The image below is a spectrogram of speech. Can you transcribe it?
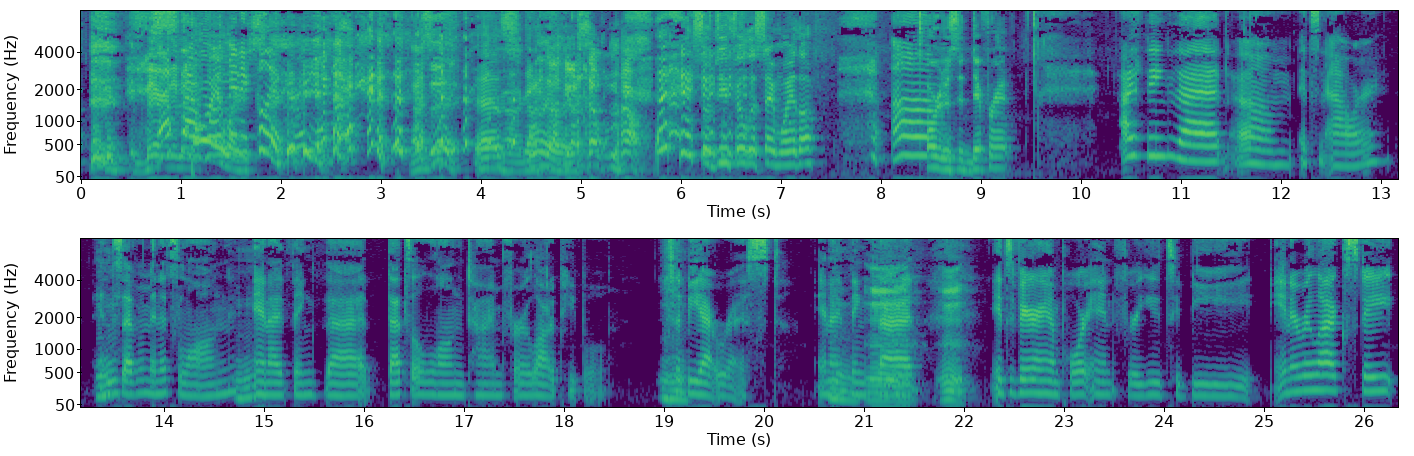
Buried That's in that the- one minute clip. Right. That's it. That's I gotta, I spoilers. gotta help them out. So, do you feel the same way though, um, or is it different? I think that um, it's an hour Mm-hmm. and seven minutes long, and I think that that's a long time for a lot of people to Mm-hmm. be at rest. And Mm. I think that it's very important for you to be in a relaxed state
